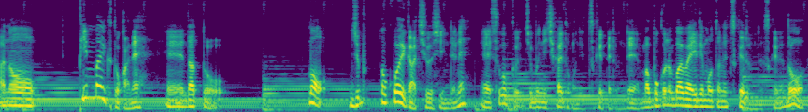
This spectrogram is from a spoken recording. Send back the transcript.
あの、ピンマイクとかね、えー、だと、もう自分の声が中心でね、えー、すごく自分に近いところにつけてるんで、まあ、僕の場合は襟元につけるんですけれど、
